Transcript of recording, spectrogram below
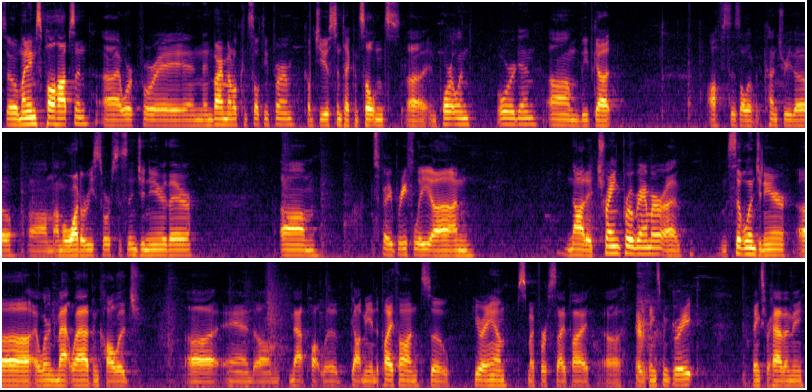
So my name is Paul Hobson. Uh, I work for a, an environmental consulting firm called Geosyntec Consultants uh, in Portland, Oregon. Um, we've got offices all over the country, though. Um, I'm a water resources engineer there. Um, just very briefly, uh, I'm not a trained programmer. I'm a civil engineer. Uh, I learned MATLAB in college, uh, and um, Matplotlib got me into Python. So here I am. This is my first SciPy. Uh, everything's been great. Thanks for having me.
